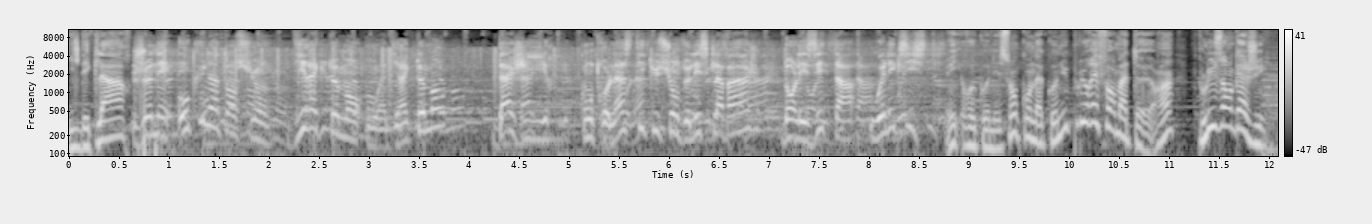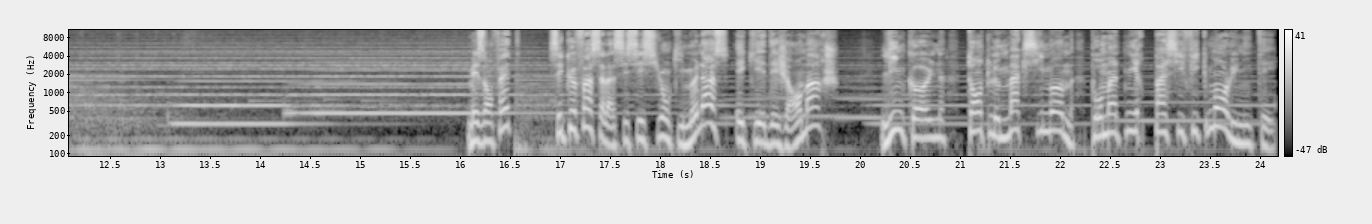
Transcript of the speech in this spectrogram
Il déclare ⁇ Je n'ai aucune intention, directement ou indirectement, d'agir contre l'institution de l'esclavage dans les États où elle existe. Et reconnaissons qu'on a connu plus réformateur, hein, plus engagé. Mais en fait, c'est que face à la sécession qui menace et qui est déjà en marche, Lincoln tente le maximum pour maintenir pacifiquement l'unité.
